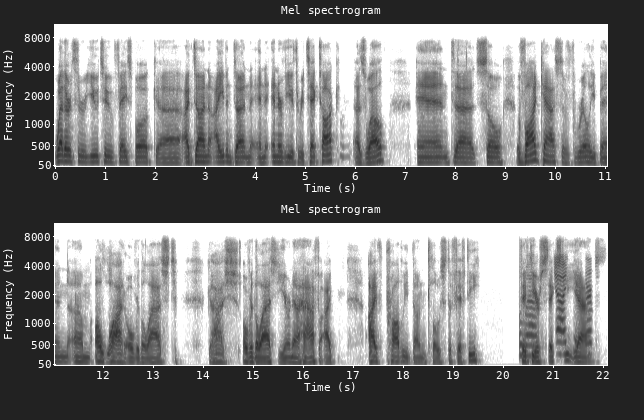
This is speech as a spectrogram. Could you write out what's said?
Whether it's through YouTube, Facebook, uh, I've done, I even done an interview through TikTok as well. And uh, so vodcasts have really been um, a lot over the last, gosh, over the last year and a half. I, I've probably done close to 50, Oh, 50 wow. or 60. Yeah, I Yeah. nervous.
